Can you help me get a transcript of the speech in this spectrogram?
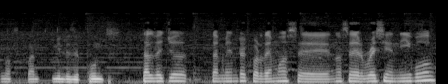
no sé cuántos miles de puntos. Tal vez yo también recordemos, eh, no sé, Resident Evil,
